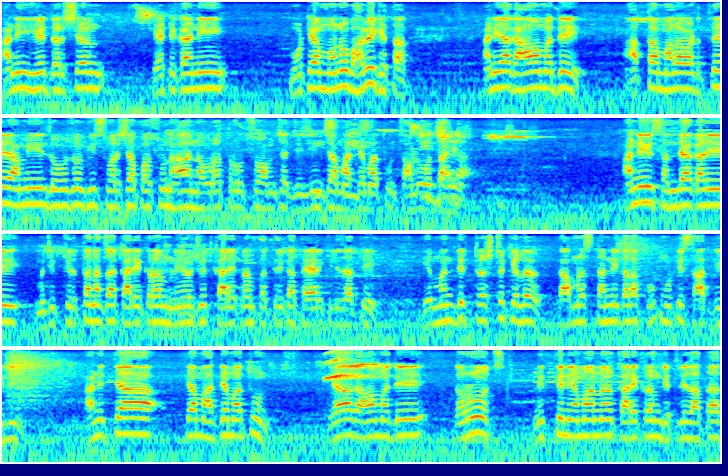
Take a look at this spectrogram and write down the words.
आणि हे दर्शन या ठिकाणी मोठ्या मनोभावे घेतात. आणि या गावामध्ये आता मला वाटते आम्ही जवळजवळ वीस वर्षापासून हा नवरात्र उत्सव आमच्या जिजींच्या माध्यमातून चालू होत आहे. आणि संध्याकाळी म्हणजे कीर्तनाचा कार्यक्रम नियोजित कार्यक्रम पत्रिका तयार केली जाते. हे मंदिर ट्रस्ट केलं ग्रामस्थांनी त्याला खूप मोठी साथ दिली. आणि त्या त्या माध्यमातून या गावामध्ये दररोज नित्यनियमानं कार्यक्रम घेतले जातात.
